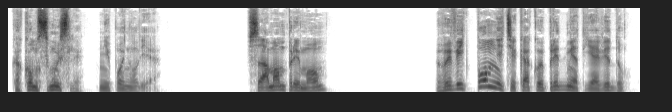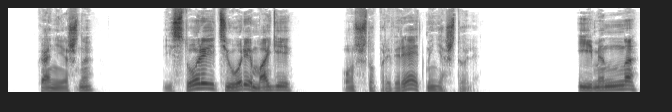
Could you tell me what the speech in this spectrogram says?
«В каком смысле?» — не понял я. «В самом прямом. Вы ведь помните, какой предмет я веду?» «Конечно. История и теория магии. Он что, проверяет меня, что ли?» «Именно»,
